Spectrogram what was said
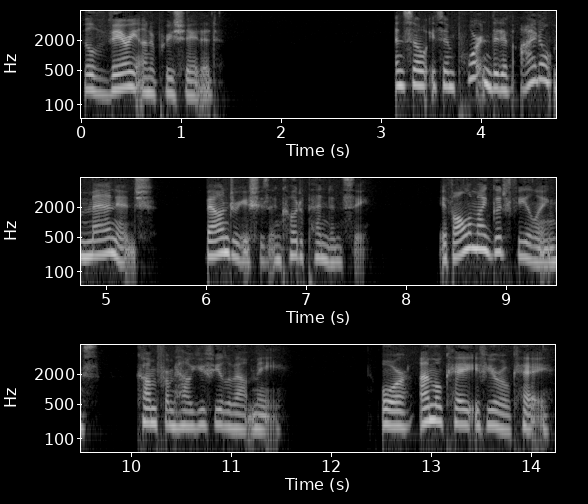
feel very unappreciated. And so it's important that if I don't manage boundary issues and codependency, if all of my good feelings come from how you feel about me, or I'm okay if you're okay.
